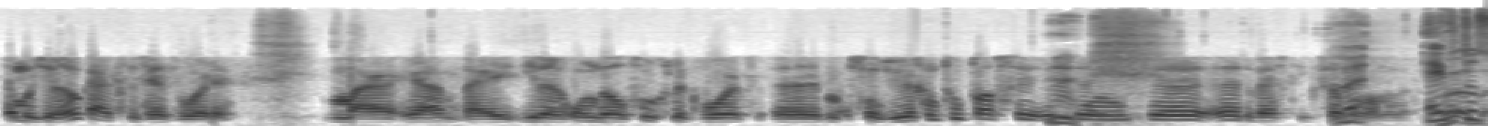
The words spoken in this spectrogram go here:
Dan moet je er ook uitgezet worden. Maar ja, bij ieder onwelvoeglijk woord uh, censuur gaan toepassen is uh, niet de weg die ik zou bewandelen. Even tot,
